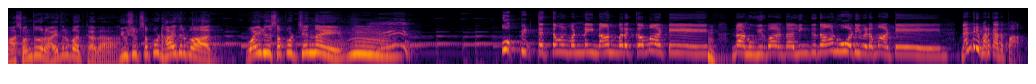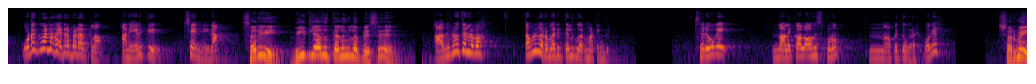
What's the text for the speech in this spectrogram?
మా సొంత ఊరు హైదరాబాద్ కదా you should support Hyderabad why do support Chennai ஒப்பிட்ட தமிழ் மண்ணை நான் மறக்க மாட்டேன் நான் உயிர் வாழ்ந்தால் இங்கு நான் ஓடிவிட மாட்டேன் நன்றி மறக்காதப்பா உனக்கு வேணா ஹைதராபாடா இருக்கலாம் ஆனா எனக்கு சென்னை தான் சரி வீட்லயாவது தெலுங்குல பேசு அதனும் தெரியலப்பா தமிழ் வர மாதிரி தெலுங்கு வர மாட்டேங்குது சரி ஓகே நாளைக்கு காலை ஆஃபீஸ் போகணும் நான் போய் தூங்குறேன் ஓகே ஷர்மி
